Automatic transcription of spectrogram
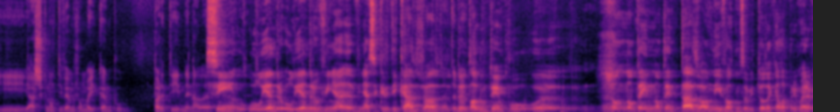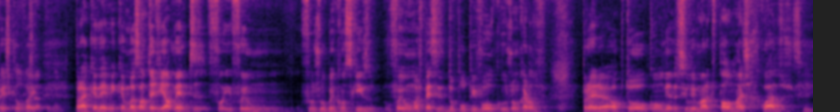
E acho que não tivemos um meio campo partido nem nada. Sim, nada o, Leandro, o Leandro vinha, vinha a ser criticado já Exatamente. durante algum tempo. Uh, não, não, tem, não tem estado ao nível que nos habitou daquela primeira vez que ele veio Exatamente. para a Académica, mas ontem realmente foi, foi, um, foi um jogo bem conseguido. Foi uma espécie de duplo pivô que o João Carlos Pereira optou, com o Leandro Silva e Marcos Paulo mais recuados Sim.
